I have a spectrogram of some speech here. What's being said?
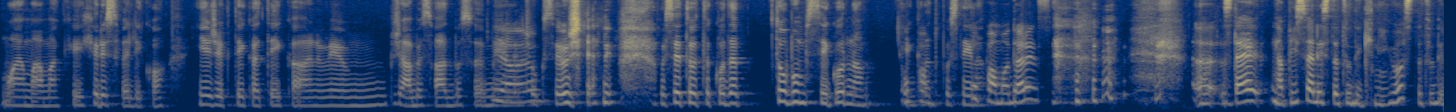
moja mama, ki jih je res veliko. Ježek teka, teka, vem, žabe svatbo so imeli, ja, ja. čuk se je uželil. Vse to, tako da to bom sigurno enkrat posnela. Upamo, da res. Eh, zdaj, napisali ste tudi knjigo, ste tudi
